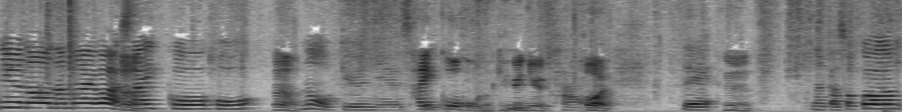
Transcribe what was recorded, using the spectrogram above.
乳の名前はうん。最高うん峰の牛乳、最高峰の牛乳。はい。はでい、うん。なんかそこ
